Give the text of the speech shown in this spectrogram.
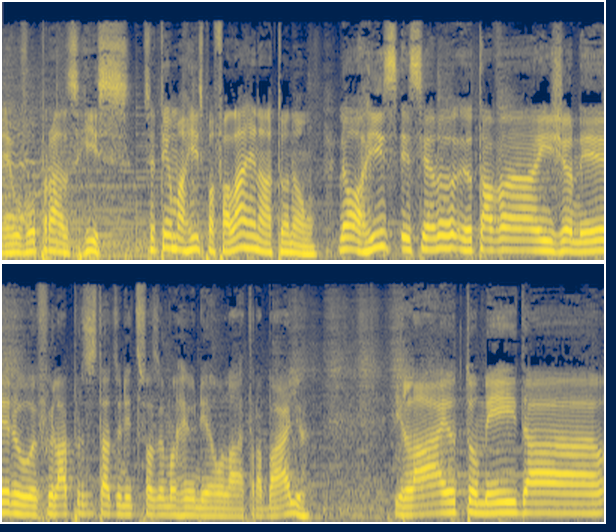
eu vou pras RIS. Você tem uma RIS pra falar, Renato, ou não? Não, RIS, esse ano eu tava em janeiro, eu fui lá para os Estados Unidos fazer uma reunião lá, trabalho. E lá eu tomei da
